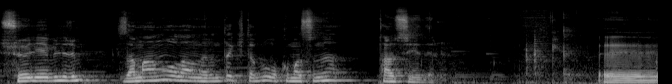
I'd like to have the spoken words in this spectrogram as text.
söyleyebilirim. Zamanı olanların da kitabı okumasını tavsiye ederim. Ee,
